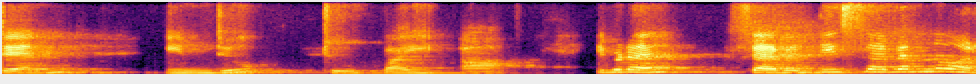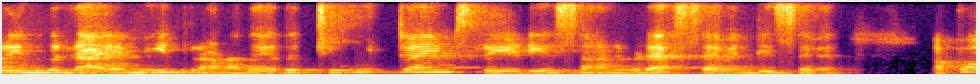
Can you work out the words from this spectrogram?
Ten into two pi r ഇവിടെ സെവന്റി സെവൻ എന്ന് പറയുന്നത് ഡയമീറ്റർ ആണ്. അതായത് ടു ടൈംസ് റേഡിയസ് ആണ് ഇവിടെ സെവന്റി സെവൻ അപ്പോൾ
